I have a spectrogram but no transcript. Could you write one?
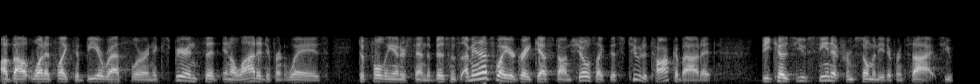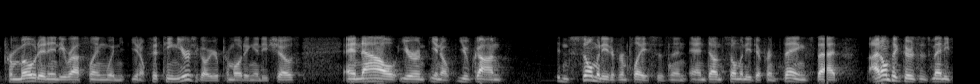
about what it's like to be a wrestler and experience it in a lot of different ways to fully understand the business. I mean, that's why you're a great guest on shows like this too to talk about it because you've seen it from so many different sides. You promoted indie wrestling when you know 15 years ago you're promoting indie shows, and now you're you know you've gone in so many different places and, and done so many different things that I don't think there's as many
